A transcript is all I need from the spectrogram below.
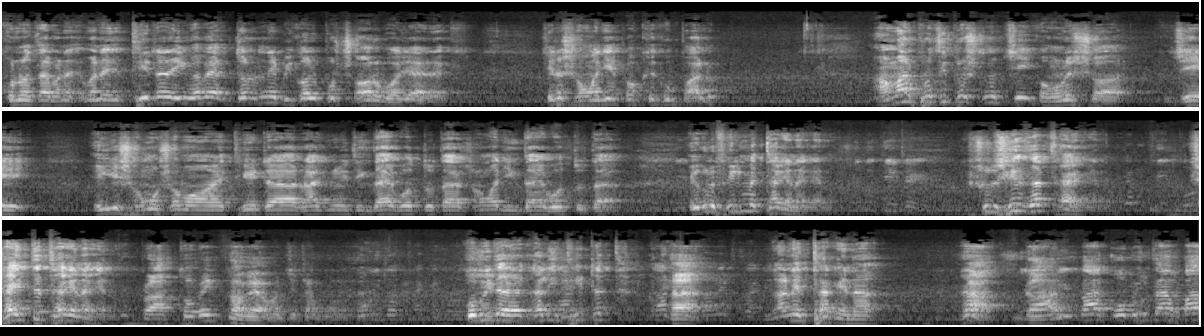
কোনো তার মানে মানে থিয়েটার এইভাবে এক ধরনের বিকল্প স্বর বজায় রাখে যেটা সমাজের পক্ষে খুব ভালো। আমার প্রতি প্রশ্ন হচ্ছে এই কমলেশ্বর যে এই যে সমসময় থিয়েটার রাজনৈতিক দায়বদ্ধতা সামাজিক দায়বদ্ধতা এগুলো ফিল্মের থাকে না কেন? শুধু শিল্পের থাকে কেন? সাহিত্যের থাকে না কেন? প্রাথমিকভাবে আমার যেটা মনে হয়। কবিতা খালি থিয়েটার হ্যাঁ। গানের থাকে না। না গান বা কবিতা বা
